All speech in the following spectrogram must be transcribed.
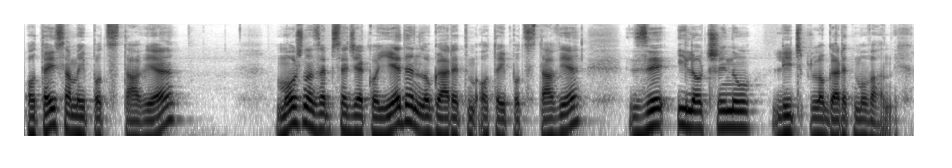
o tej samej podstawie można zapisać jako jeden logarytm o tej podstawie z iloczynu liczb logarytmowanych.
